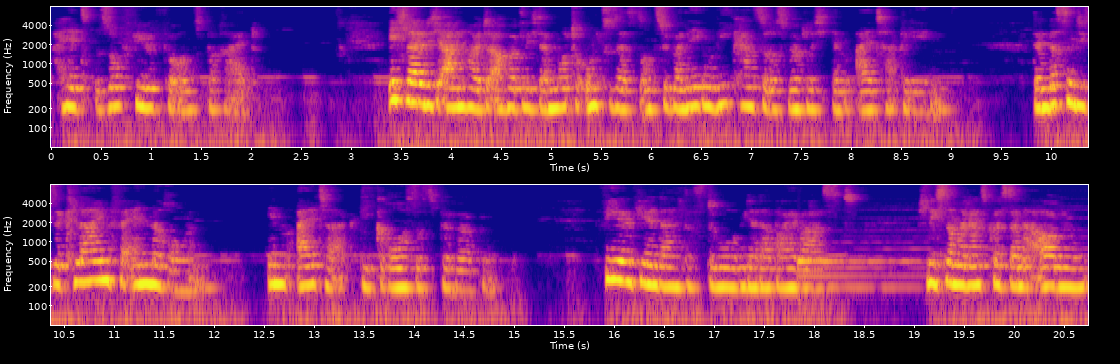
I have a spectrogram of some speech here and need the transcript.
hält so viel für uns bereit. Ich lade dich ein, heute auch wirklich dein Motto umzusetzen und zu überlegen, wie kannst du das wirklich im Alltag leben. Denn das sind diese kleinen Veränderungen im Alltag, die Großes bewirken. Vielen, vielen Dank, dass du wieder dabei warst. Schließ nochmal ganz kurz deine Augen,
